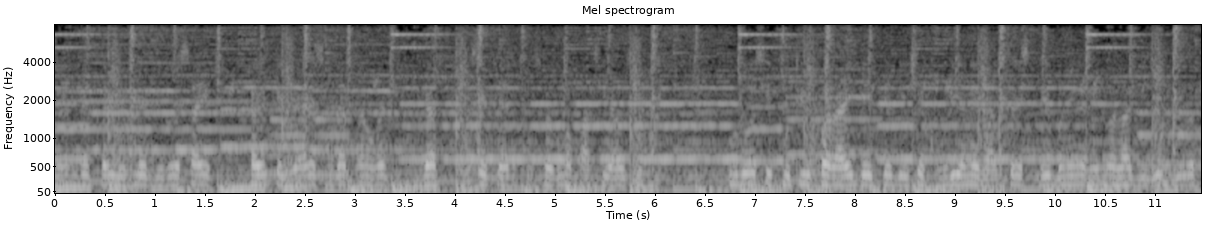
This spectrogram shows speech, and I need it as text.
વિનંતી કરી એટલે દુર્વાસાએ કહ્યું કે જ્યારે સાડા ત્રણ વર્ષ થશે ત્યારે તે સ્વર્ગમાં પાછી આવશે. ઉર્વશી પૃથ્વી પર આવી ગઈ તે દિવસે ઘોડી અને રાત્રે સ્ત્રી બનીને રહેવા લાગી. એક દિવસ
